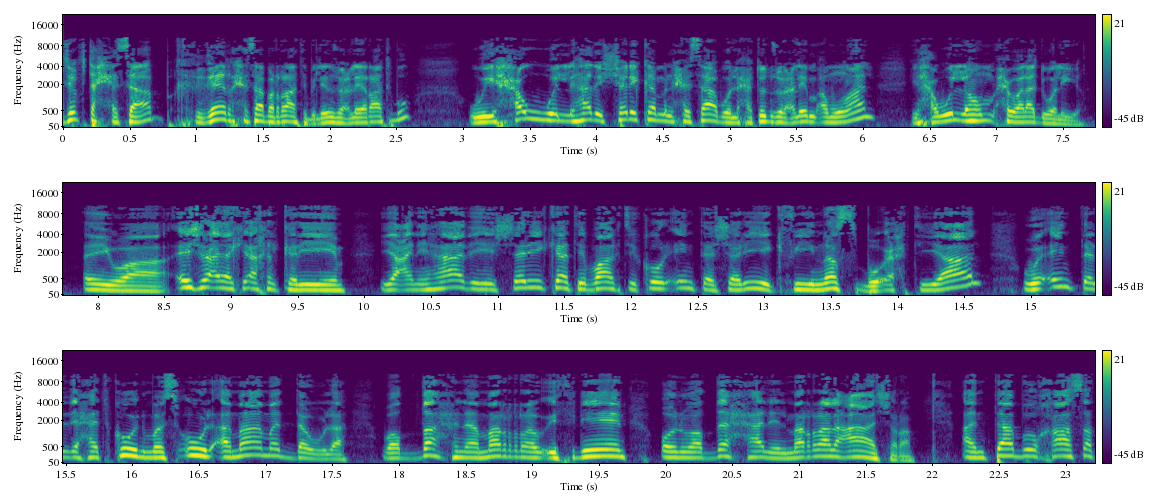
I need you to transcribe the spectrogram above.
تفتح حساب غير حساب الراتب اللي ينزل عليه راتبه ويحول لهذه الشركة من حسابه اللي حتنزل عليهم أموال يحول لهم حوالات دولية أيوه إيش رأيك يا أخي الكريم يعني هذه الشركة تبغاك تكون أنت شريك في نصب واحتيال وأنت اللي حتكون مسؤول أمام الدولة وضحنا مرة واثنين ونوضحها للمرة العاشرة انتبهوا خاصة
